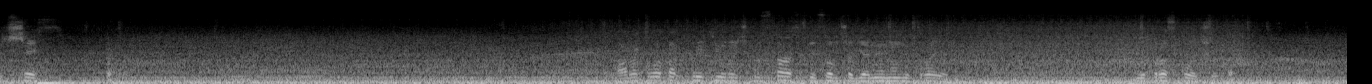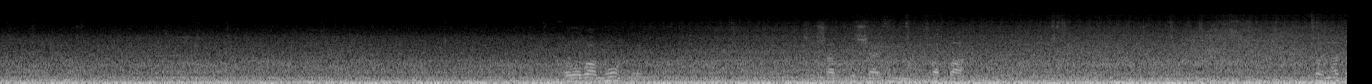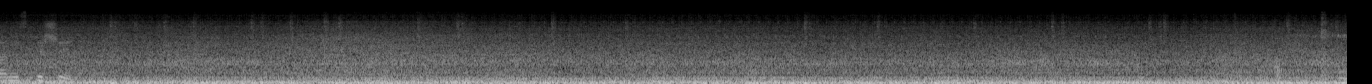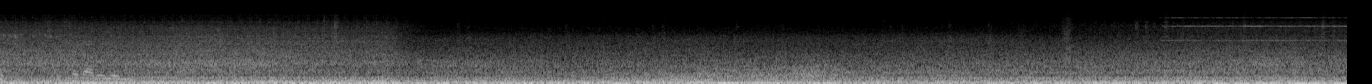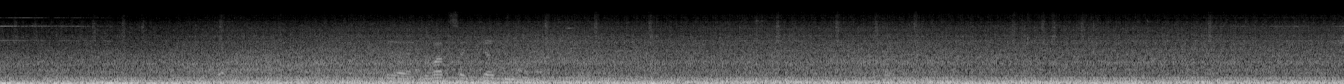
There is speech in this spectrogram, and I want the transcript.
6. Аракло так притірочку став з пісом, щоб я не, не проїв. Не проскочив. Голова мокра. Шапки щастя попахнуть. Все, треба не спішити. 21.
